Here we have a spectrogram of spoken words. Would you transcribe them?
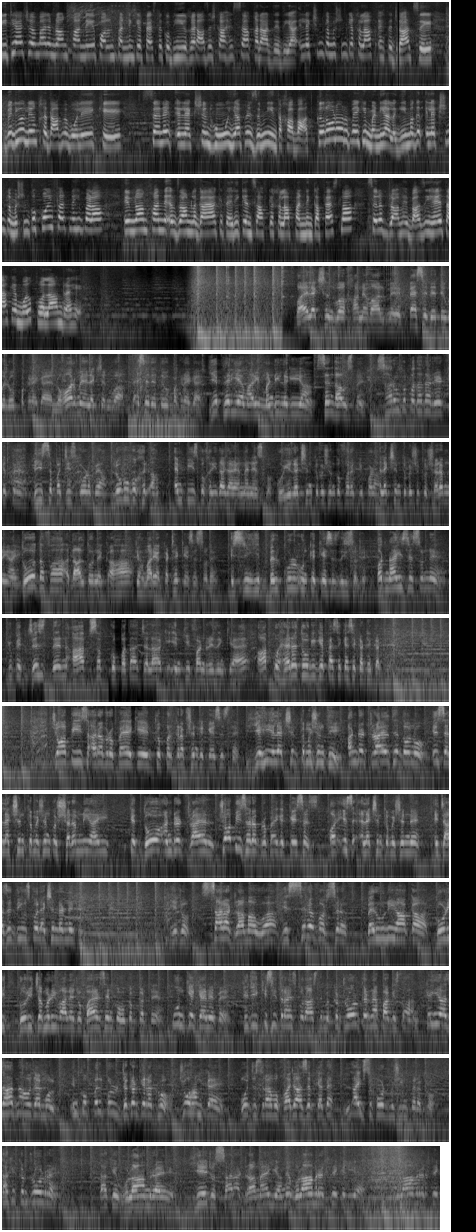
PTI chairman Imran Khan ने foreign funding के फैसले को भी साजिश का हिस्सा करार दे दिया। इलेक्शन कमीशन के खिलाफ एहतजाज से वीडियो लिंक खिताब में बोले कि सेनेट इलेक्शन हो या फिर जिमनी इंतबात करोड़ों रुपए की मंडियाँ लगी, मगर इलेक्शन कमीशन को कोई फ़र्क नहीं पड़ा। इमरान खान ने इल्ज़ाम लगाया कि तहरीक इंसाफ के खिलाफ फंडिंग का फैसला सिर्फ़ ड्रामेबाजी है ताकि मुल्क गुलाम रहे। बाई इलेक्शन हुआ खाने वाल में, पैसे देते हुए लोग पकड़े गए। लाहौर में इलेक्शन हुआ, पैसे देते हुए पकड़े गए। ये फिर ये हमारी मंडी लगी यहाँ, सिंध हाउस में। सारों को पता था रेट कितना है? 20 से 25 करोड़ रुपया। लोगों को एम को खरीदा जा रहा है एमएनएस को। कोई इलेक्शन कमीशन को फ़र्क नहीं पड़ा। इलेक्शन कमीशन को शर्म नहीं आई। दो दफ़ा अदालतों ने कहा कि हमारे इकट्ठे केसेस सुने। इसने ये बिल्कुल उनके केसेस नहीं सुने। और ना ही से सुनने हैं। क्योंकि जिस दिन आप सबको पता चला कि इनकी फंड रेजिंग क्या है, आपको हैरत होगी कि पैसे कैसे इकट्ठे करते हैं। चौबीस अरब रुपए के इनके ऊपर करप्शन के केसेस थे। यही इलेक्शन कमीशन थी। अंडर ट्रायल थे दोनों। इस इलेक्शन कमीशन को शर्म नहीं आई। कि दो अंडर ट्रायल 24 अरब रुपए के केसेस और इस इलेक्शन कमीशन ने इजाज़त दी उसको इलेक्शन लड़ने की। ये जो सारा ड्रामा हुआ, ये सिर्फ़ और सिर्फ़ बैरूनी आका, गोरी गोरी चमड़ी वाले जो बाहर से इनको हुक्म करते हैं, उनके कहने पे कि जी किसी तरह इसको रास्ते में कंट्रोल करना है पाकिस्तान। कहीं आज़ाद ना हो जाए मुल्क, इनको बिल्कुल जकड़ के रखो। जो हम कहें, वो जिस तरह वो ख्वाजा आसिफ कहता है लाइफ सपोर्ट मशीन पे रखो, ताकि कंट्रोल रहे। ताकि गुलाम रहे। ये जो सारा ड्रामा है, ये हमें गुलाम रखने के लिए है। गुलाम रखने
